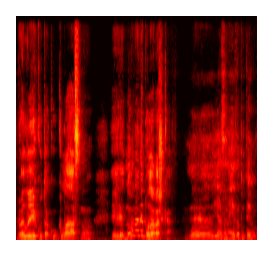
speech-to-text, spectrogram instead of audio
Велику таку, класну. Ну, вона не була важка. Я за неї заплатив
